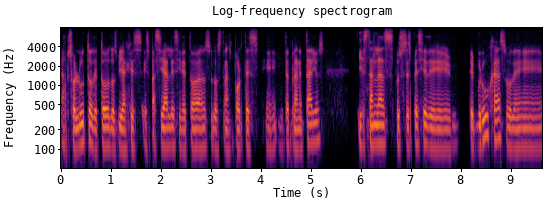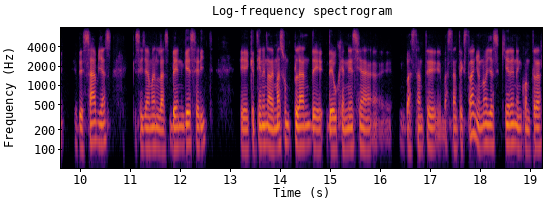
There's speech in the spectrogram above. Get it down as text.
absoluto de todos los viajes espaciales y de todos los transportes interplanetarios. Y están las pues de, brujas o de, sabias que se llaman las Ben Gesserit, eh, que tienen además un plan de, eugenesia eh, bastante, bastante extraño, ¿no? Ellas quieren encontrar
